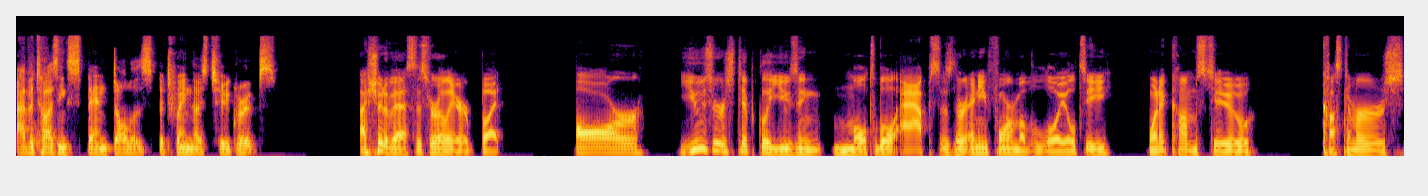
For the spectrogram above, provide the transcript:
advertising spend dollars between those two groups. I should have asked this earlier, but are users typically using multiple apps? Is there any form of loyalty when it comes to customers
